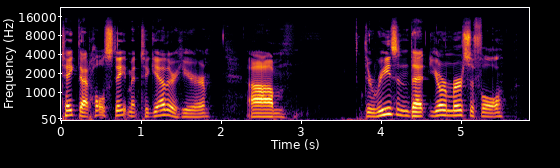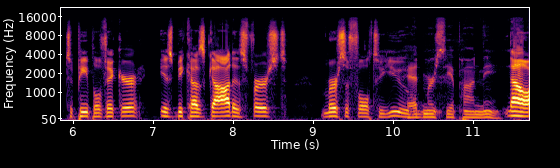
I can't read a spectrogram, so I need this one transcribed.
take that whole statement together here. Um, the reason that you're merciful to people, Vicar, is because God is first merciful to you. Had mercy upon me. Now,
